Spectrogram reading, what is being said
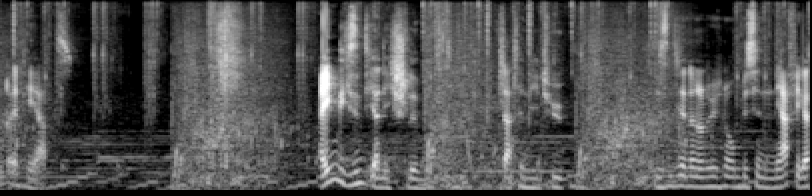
Und ein Herz. Eigentlich sind die ja nicht schlimm, die Glatini-Typen. Die sind hier dann natürlich noch ein bisschen nerviger.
